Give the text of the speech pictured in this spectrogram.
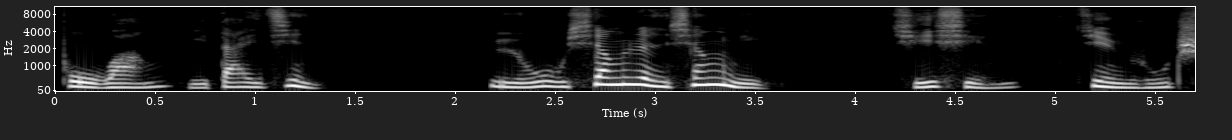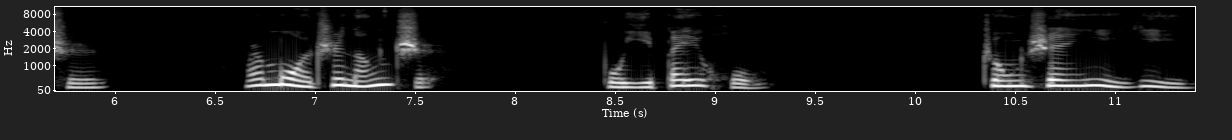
不亡以殆尽；与物相认相拟，其形尽如驰，而莫之能止，不亦悲乎？终身奕奕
